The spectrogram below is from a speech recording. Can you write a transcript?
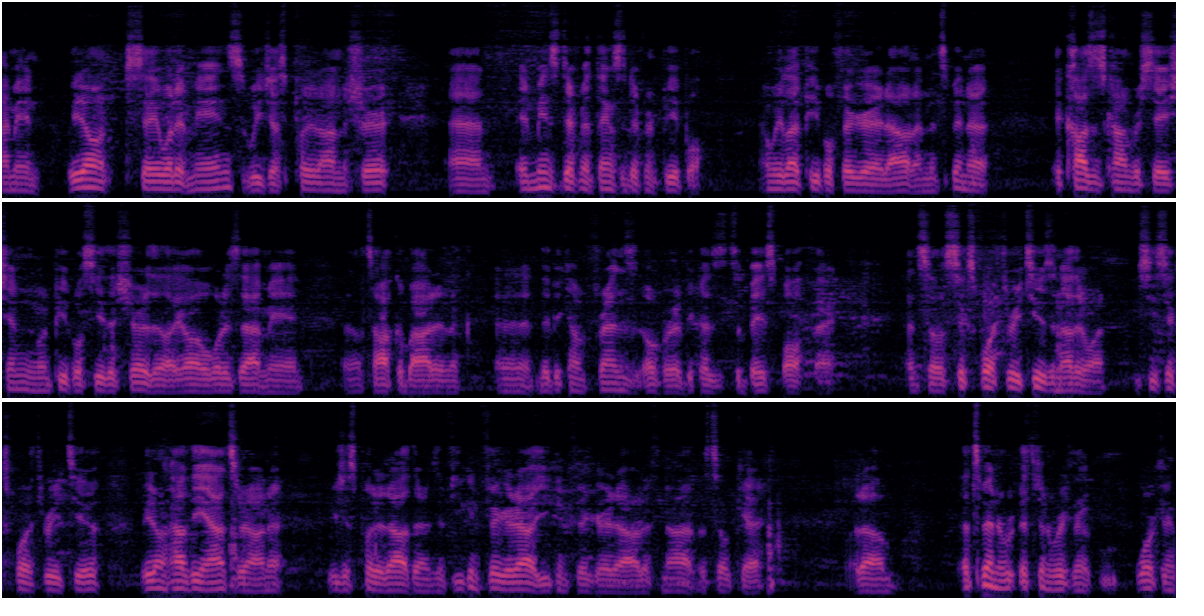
I mean, we don't say what it means. We just put it on the shirt, and it means different things to different people, and we let people figure it out. And it's been a it causes conversation when people see the shirt. They're like, "Oh, what does that mean?" And they'll talk about it, and, they become friends over it because it's a baseball thing. And so six four three two is another one. You see six four three two. We don't have the answer on it. We just put it out there, and if you can figure it out, you can figure it out. If not, that's okay. But um, that's been it's been working working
